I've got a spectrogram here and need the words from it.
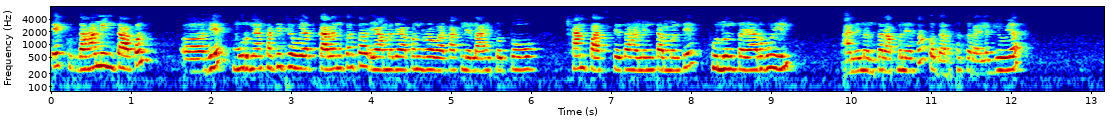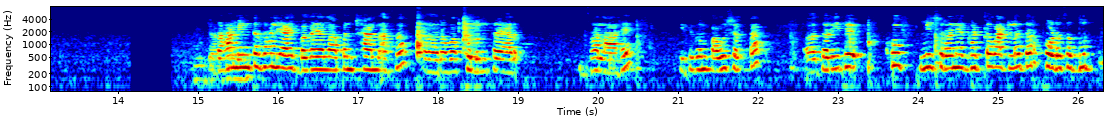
एक दहा मिनटं आपण हे मुरण्यासाठी ठेवूयात. कारण कसं यामध्ये आपण रवा टाकलेला आहे तर तो छान पाच ते दहा मिनटांमध्ये फुलून तयार होईल. आणि नंतर आपण याचा पदार्थ करायला घेऊयात. दहा मिनटं झाली आहेत. बघा याला आपण छान असं रवा फुलून तयार झाला आहे. इथे तुम्ही पाहू शकता. जर इथे खूप मिश्रण हे घट्ट वाटलं तर थोडंसं दूध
